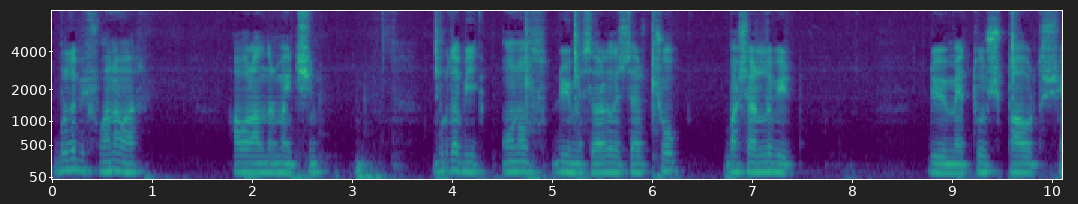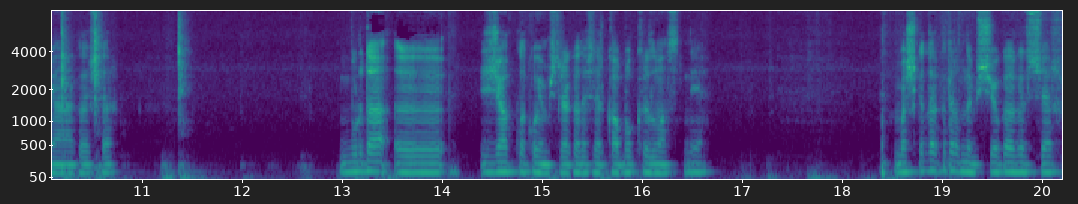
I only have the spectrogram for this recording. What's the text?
Burada bir fanı var. Havalandırma için. Burada bir on off düğmesi var arkadaşlar. Çok başarılı bir düğme, tuş, power tuş yani arkadaşlar. Burada e, jackla koymuşlar arkadaşlar kablo kırılmasın diye. Başka da arka tarafında bir şey yok arkadaşlar.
